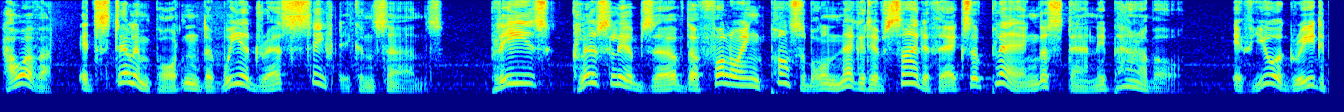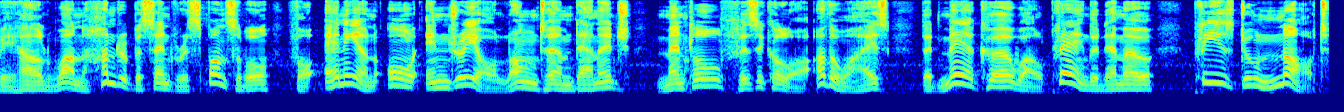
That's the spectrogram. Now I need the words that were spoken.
However, it's still important that we address safety concerns. Please closely observe the following possible negative side effects of playing the Stanley Parable. If you agree to be held 100% responsible for any and all injury or long-term damage, mental, physical or otherwise, that may occur while playing the demo, please do not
